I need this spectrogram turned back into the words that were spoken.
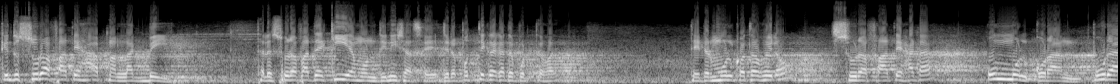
কিন্তু সুরা ফাতেহা আপনার লাগবেই। তাহলে সুরা ফাতেহা কি এমন জিনিস আছে, যেটা প্রত্যেক রাখাতে পড়তে হয়? তো এটার মূল কথা হইল সুরা ফাতেহাটা উম্মুল কোরআন, পুরা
